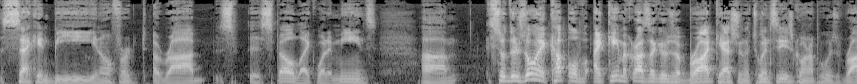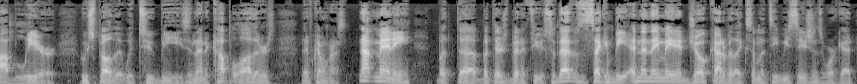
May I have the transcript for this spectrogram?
second B, you know, for a Rob is spelled like what it means. Um, so there's only a couple of I came across like there was a broadcaster in the Twin Cities growing up who was Robb Leer who spelled it with two B's, and then a couple others that I've come across. Not many, but uh, but there's been a few. So that was the second B, and then they made a joke out of it, like some of the TV stations work at.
